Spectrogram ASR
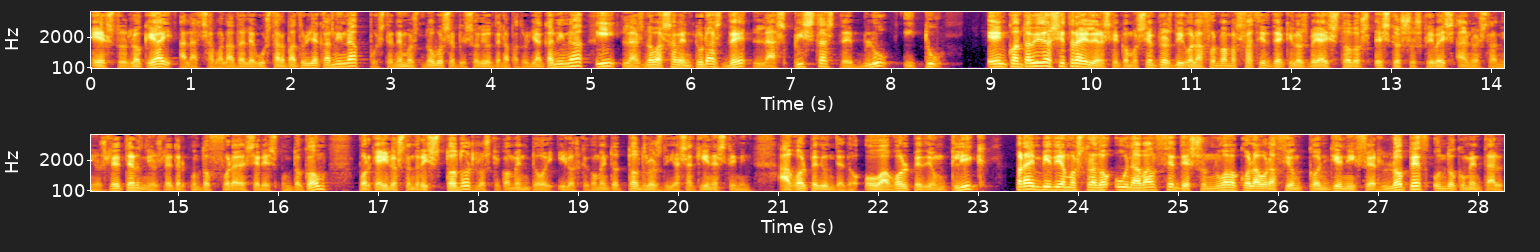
Esto es lo que hay. A la chavalada le gusta la Patrulla Canina, pues tenemos nuevos episodios de La Patrulla Canina y las nuevas aventuras de Las pistas de Blue y Tú. En cuanto a vídeos y trailers, que como siempre os digo, la forma más fácil de que los veáis todos es que os suscribáis a nuestra newsletter, newsletter.fueradeseries.com, porque ahí los tendréis todos, los que comento hoy y los que comento todos los días aquí en streaming, a golpe de un dedo o a golpe de un clic. Prime Video ha mostrado un avance de su nueva colaboración con Jennifer López, un documental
